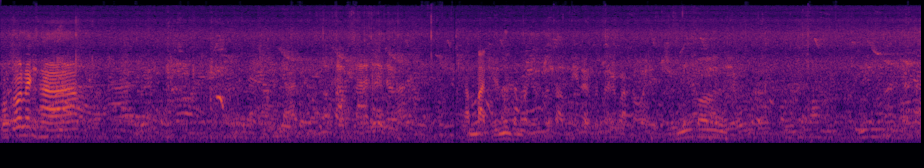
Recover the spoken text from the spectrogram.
ขอบคุณนะครับทำบัตรอยู่นู่นทำบัตรอยู่นู่น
